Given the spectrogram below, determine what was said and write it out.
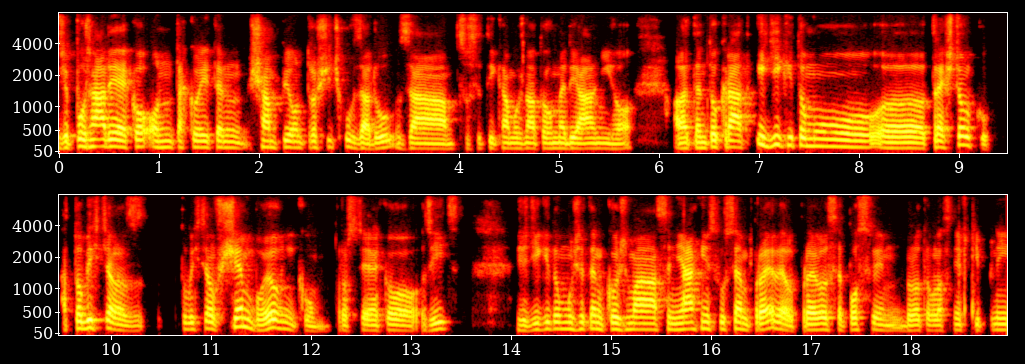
že pořád je jako on takový ten šampion trošičku vzadu, za, co se týká možná toho mediálního, ale tentokrát i díky tomu uh, treštolku, a to bych chtěl, to bych chtěl všem bojovníkům prostě jako říct, že díky tomu, že ten Kožma se nějakým způsobem projevil, projevil se po svým, bylo to vlastně vtipný,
